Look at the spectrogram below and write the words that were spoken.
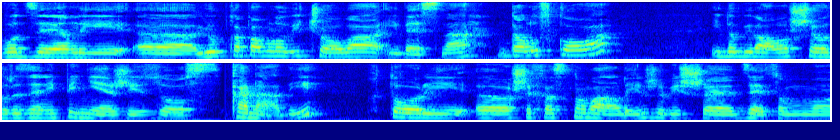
vodzeli uh, Ljubka Pavlovičova i Vesna Galuskova. I dobivalo še odrezeni pinježi zo Kanady, ktorí uh, še hasnovali, že bi še dzecom uh,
